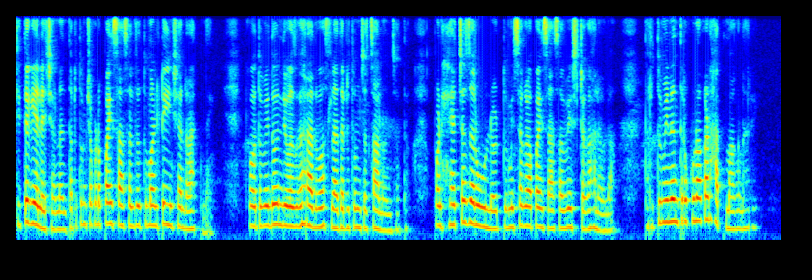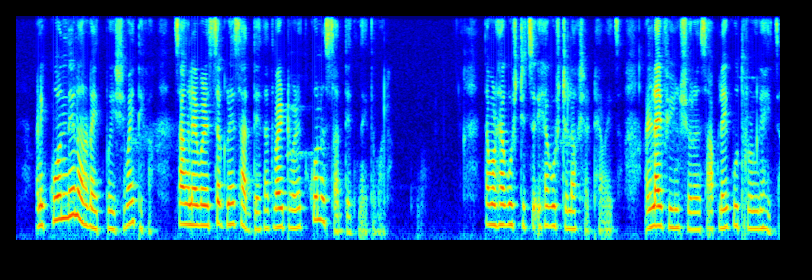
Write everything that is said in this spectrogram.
तिथं गेल्याच्यानंतर तुमच्याकडं पैसा असेल तर तुम्हाला टेन्शन राहत नाही. किंवा तुम्ही दोन दिवस घरात बसला तरी तुमचं चालून जातं. पण ह्याच्या जर उलट तुम्ही सगळा पैसा असा वेस्ट घालवला तर तुम्ही नंतर कुणाकडे हात मागणार आहे? आणि कोण देणार नाहीत पैसे माहिती आहे का? चांगल्या वेळेत सगळे साथ देतात वाईट वेळेत कोणच साथ देत नाही तुम्हाला. त्यामुळे ह्या गोष्टीचं ह्या गोष्टी लक्षात ठेवायचं. आणि लाईफ इन्शुरन्स आपला एक उतरून घ्यायचा.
